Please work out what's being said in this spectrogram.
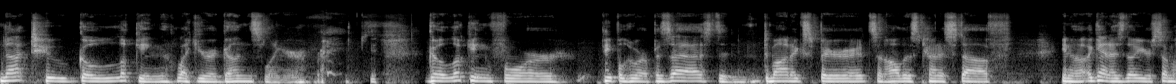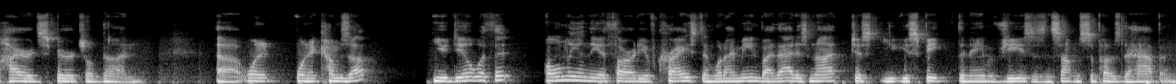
not to go looking like you're a gunslinger. Right. go looking for people who are possessed and demonic spirits and all this kind of stuff. You know, again, as though you're some hired spiritual gun. Uh, when it when it comes up, you deal with it only in the authority of Christ. And what I mean by that is not just you, you speak the name of Jesus and something's supposed to happen.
